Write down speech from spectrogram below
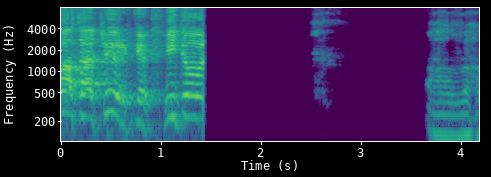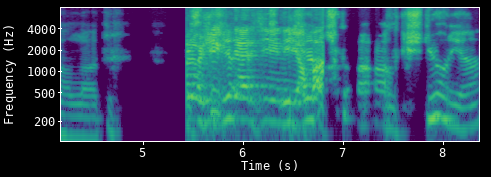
Atatürk ideolojik Allah Allah. tercihini Seyirciler yapar. açık a- alkışlıyor ya.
